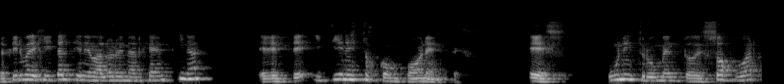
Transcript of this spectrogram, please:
La firma digital tiene valor en Argentina este, y tiene estos componentes. Es un instrumento de software,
